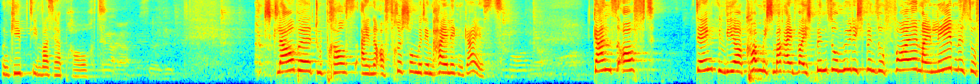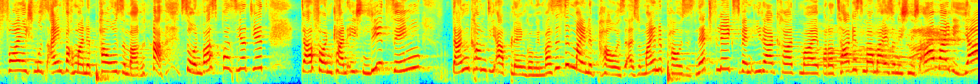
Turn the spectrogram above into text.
und gibt ihm, was er braucht. Ich glaube, du brauchst eine Erfrischung mit dem Heiligen Geist. Ganz oft denken wir, komm, ich mache einfach, ich bin so müde, ich bin so voll, mein Leben ist so voll, ich muss einfach mal eine Pause machen. Ha, so, und was passiert jetzt? Davon kann ich ein Lied singen, dann kommen die Ablenkungen. Was ist denn meine Pause? Also meine Pause ist Netflix, wenn Ida gerade mal bei der Tagesmama ist und ich nicht arbeite. Ja,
